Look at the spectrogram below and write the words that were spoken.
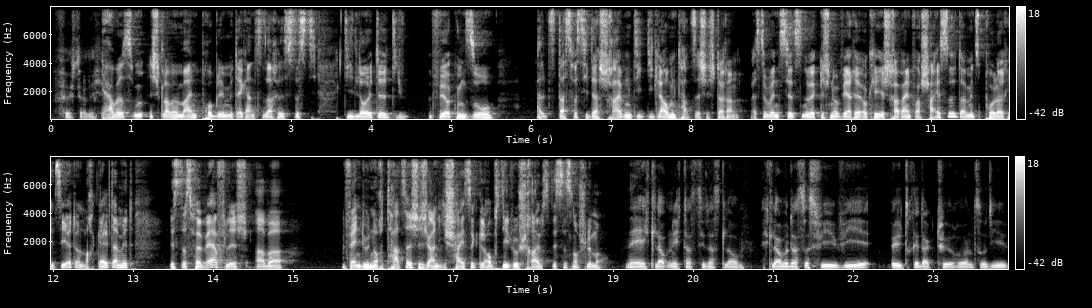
Fürchterlich. Ja, aber das, ich glaube, mein Problem mit der ganzen Sache ist, dass die Leute, die wirken so, als das, was sie da schreiben, die, die glauben tatsächlich daran. Weißt du, wenn es jetzt wirklich nur wäre, okay, ich schreibe einfach Scheiße, damit es polarisiert und mach Geld damit, ist das verwerflich. Aber wenn du noch tatsächlich an die Scheiße glaubst, die du schreibst, ist es noch schlimmer. Nee, ich glaube nicht, dass die das glauben. Ich glaube, das ist wie, wie Bildredakteure und so, die.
